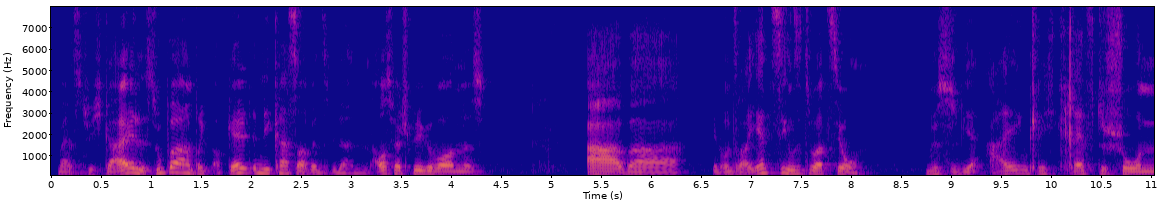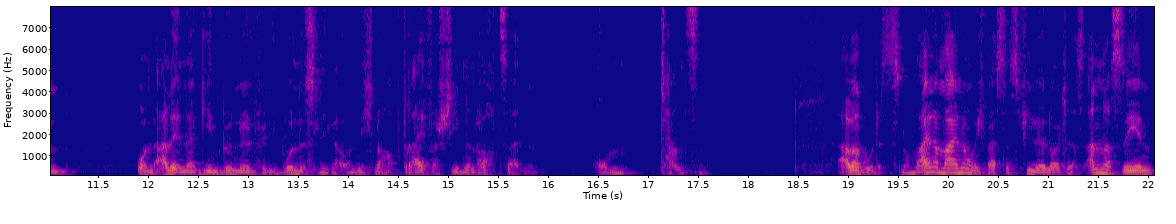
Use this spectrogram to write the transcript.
Ich meine, das ist natürlich geil, ist super und bringt auch Geld in die Kasse, auch wenn es wieder ein Auswärtsspiel geworden ist. Aber in unserer jetzigen Situation müssen wir eigentlich Kräfte schonen und alle Energien bündeln für die Bundesliga und nicht noch auf drei verschiedenen Hochzeiten rumtanzen. Aber gut, das ist nur meine Meinung. Ich weiß, dass viele Leute das anders sehen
